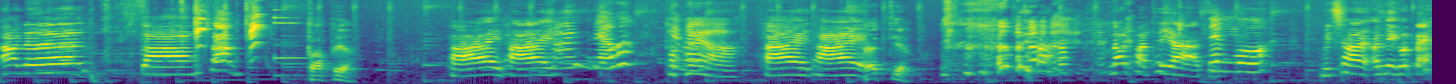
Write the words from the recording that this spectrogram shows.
เอาหนึ่งสองสาม Papaya. ทายทายเดี๋ยว Papaya. ทายทาย Petya. นอดพัทยาแตสิงโมไม่ใช่ อันนี้ก็แตง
